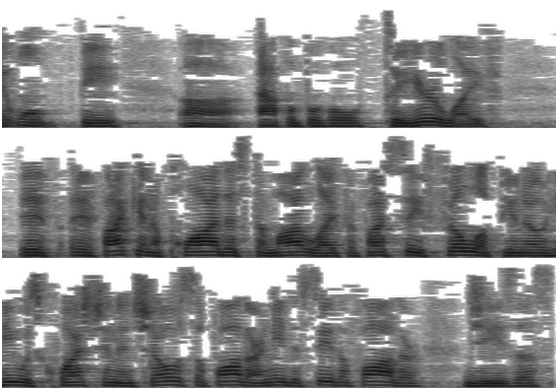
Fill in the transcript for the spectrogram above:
it won't be uh, applicable to your life. If if I can apply this to my life, if I see Philip, you know, he was questioning, show us the Father. I need to see the Father, Jesus.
